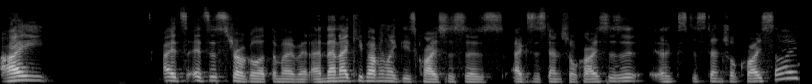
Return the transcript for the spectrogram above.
I it's it's a struggle at the moment, and then I keep having like these crises, existential crises, existential crises,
